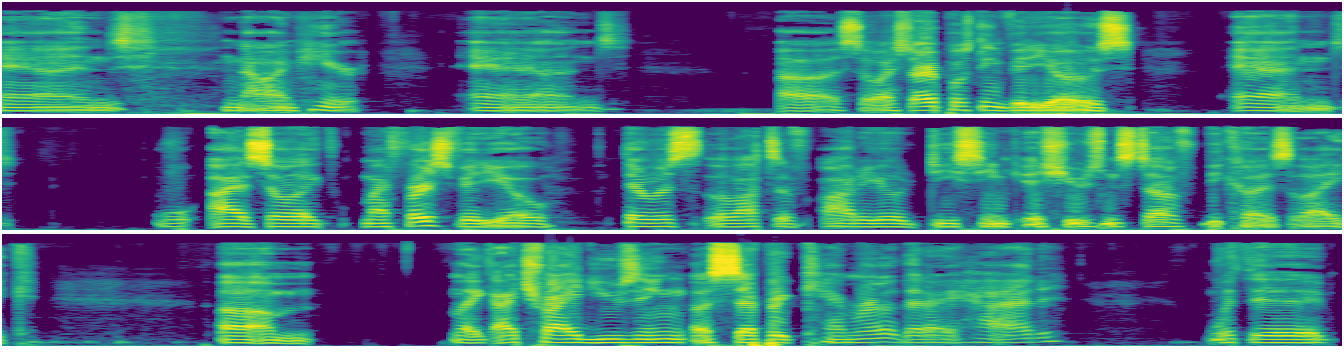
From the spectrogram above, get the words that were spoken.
and now I'm here. And uh, so I started posting videos, and I so like my first video, there was lots of audio desync issues and stuff because like um like I tried using a separate camera that I had with the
